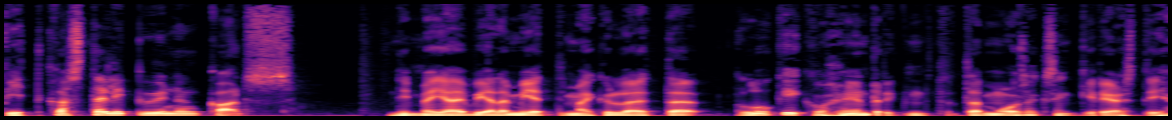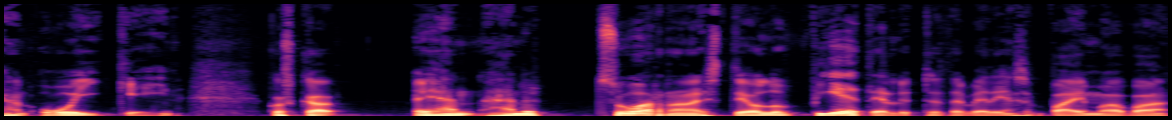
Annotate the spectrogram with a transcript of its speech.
vitkasteli pyynnön kanssa. Niin mä jäin vielä miettimään kyllä, että lukiko Henrik nyt tätä Mooseksen kirjasta ihan oikein, koska eihän hän nyt suoranaisesti ollut vietellyt tätä veljensä vaimoa, vaan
